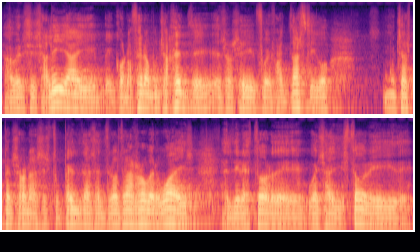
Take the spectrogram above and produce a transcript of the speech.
a ver si salía y, conocer a mucha gente, eso sí fue fantástico, muchas personas estupendas, entre otras Robert Wise, el director de West Side Story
